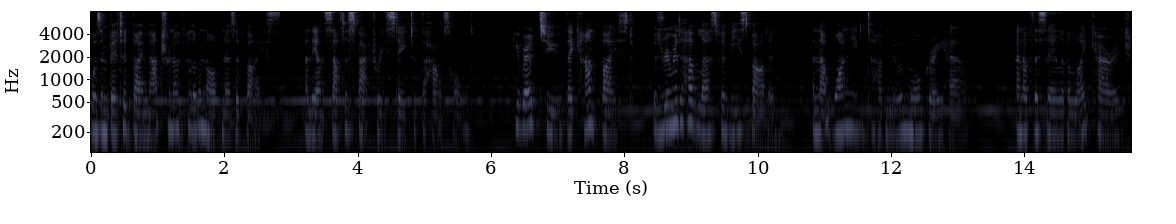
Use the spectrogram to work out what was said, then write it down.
was embittered by Matrona Filimonovna's advice and the unsatisfactory state of the household. He read too that Count Beust was rumoured to have less for Wiesbaden, and that one needed to have no more grey hair, and of the sale of a light carriage,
